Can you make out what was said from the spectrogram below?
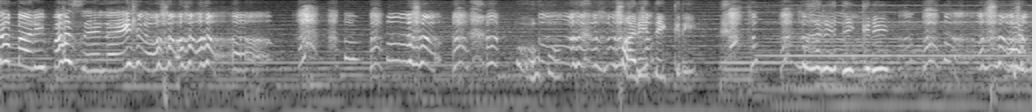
તમારી પાસે લઈ લો. મારી દીકરી. મારી દીકરી. આઈ એમ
